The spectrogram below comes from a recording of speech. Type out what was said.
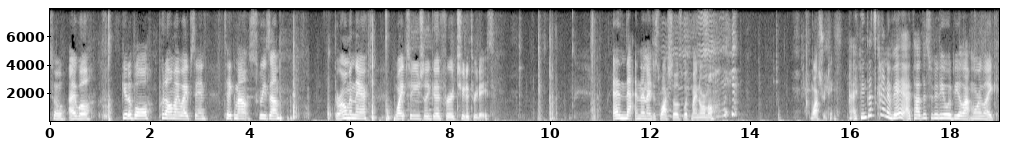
So I will get a bowl, put all my wipes in, take them out, squeeze them, throw them in there. Wipes are usually good for two to three days. And that, and then I just wash those with my normal wash routine. I think that's kind of it. I thought this video would be a lot more like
